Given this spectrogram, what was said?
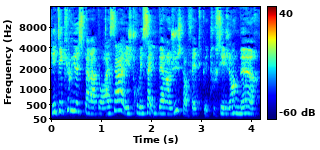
J'étais curieuse par rapport à ça et je trouvais ça hyper injuste en fait que tous ces gens meurent.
